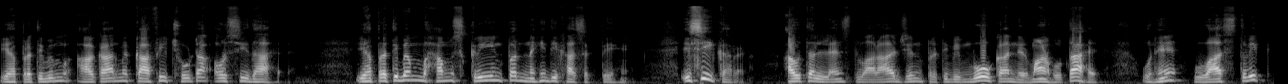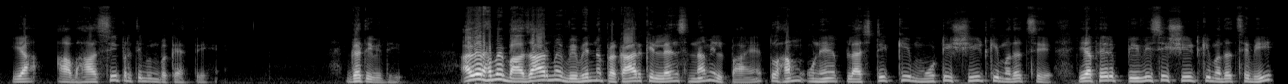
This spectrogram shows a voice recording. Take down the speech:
यह प्रतिबिंब आकार में काफ़ी छोटा और सीधा है। यह प्रतिबिंब हम स्क्रीन पर नहीं दिखा सकते हैं। इसी कारण अवतल लेंस द्वारा जिन प्रतिबिंबों का निर्माण होता है उन्हें वास्तविक या आभासी प्रतिबिंब कहते हैं। गतिविधि। अगर हमें बाज़ार में विभिन्न प्रकार के लेंस न मिल पाए तो हम उन्हें प्लास्टिक की मोटी शीट की मदद से या फिर पीवीसी शीट की मदद से भी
